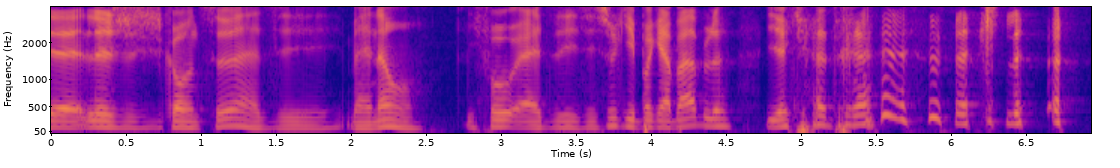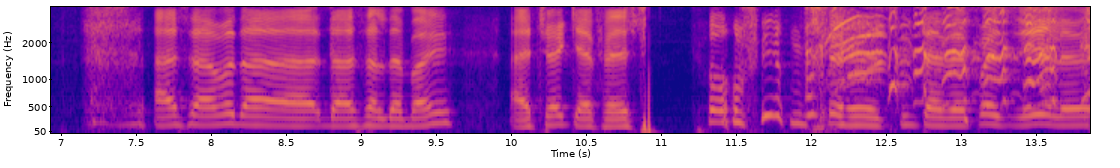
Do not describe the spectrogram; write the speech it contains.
euh, là, je, je compte ça. Elle dit, ben non, il faut. Elle dit, c'est sûr qu'il est pas capable, là. Il y a 4 ans. fait que là, elle s'en va dans, dans la salle de bain. Elle check, elle fait, je te confirme que si t'avais pas essuyé, là,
